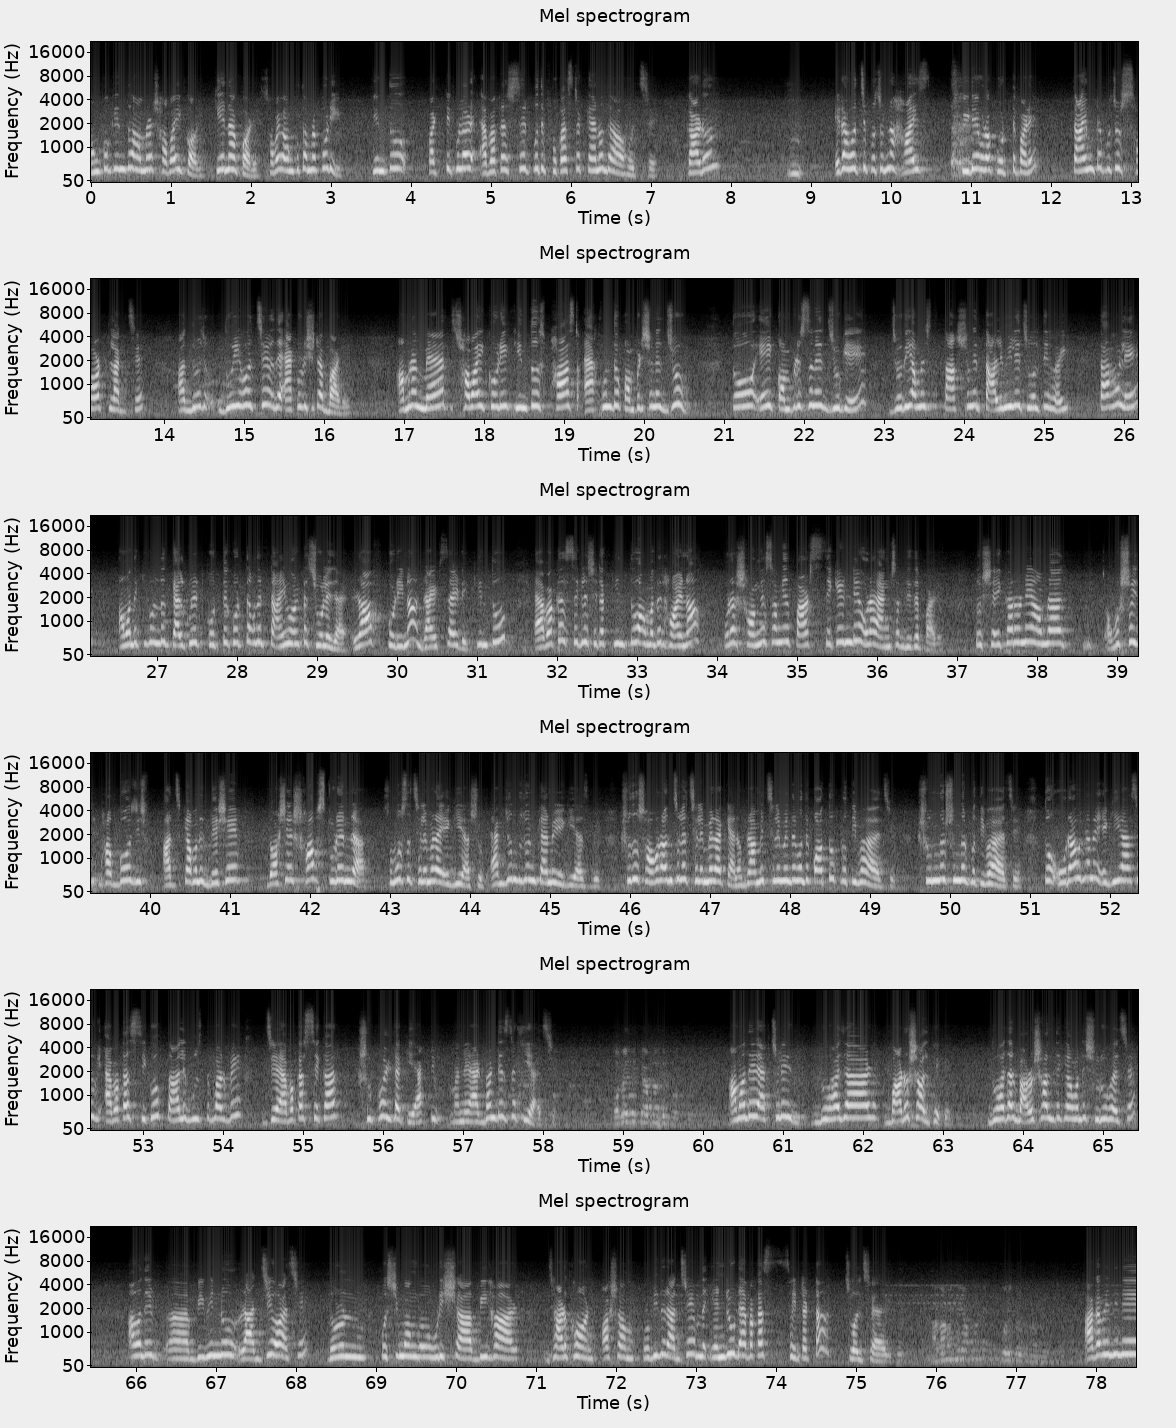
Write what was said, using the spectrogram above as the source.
অঙ্ক কিন্তু আমরা সবাই করি, কে না করে? সবাই অঙ্ক তো আমরা করি, কিন্তু পার্টিকুলার অ্যাবাকাসের প্রতি ফোকাসটা কেন দেওয়া হচ্ছে? কারণ এটা হচ্ছে প্রচণ্ড হাই স্পিডে ওরা করতে পারে টাইমটা প্রচুর শর্ট লাগছে, আর দুই হচ্ছে ওদের অ্যাকুরেসিটা বাড়ে। আমরা ম্যাথ সবাই করি, কিন্তু ফার্স্ট এখন তো কম্পিটিশনের যুগ, তো এই কম্পিটিশনের যুগে যদি আমরা তার সঙ্গে তাল মিলিয়ে চলতে হই তাহলে আমাদের কী বলতো ক্যালকুলেট করতে করতে আমাদের টাইম অনেকটা চলে যায়। রাফ করি না রাইট সাইডে কিন্তু অ্যাবাকাস শিখলে সেটা কিন্তু আমাদের হয় না। ওরা সঙ্গে সঙ্গে পার সেকেন্ডে ওরা অ্যান্সার দিতে পারে। তো সেই কারণে আমরা অবশ্যই ভাববো যে আজকে আমাদের দেশে দশের সব স্টুডেন্টরা সমস্ত ছেলেমেয়েরা এগিয়ে আসুক। একজন দুজন কেন এগিয়ে আসবে? শুধু শহরাঞ্চলের ছেলেমেয়েরা কেন? গ্রামের ছেলেমেয়েদের মধ্যে কত প্রতিভা আছে? সুন্দর সুন্দর প্রতিভা আছে। তো ওরাও যেন এগিয়ে আসুক অ্যাবাকাস শিখুক তাহলে বুঝতে পারবে যে অ্যাবাকাস শেখার সুফলটা কী অ্যাক্টিভ মানে অ্যাডভান্টেজটা কী আছে। আমাদের অ্যাকচুয়ালি দু হাজার বারো সাল থেকে দু হাজার বারো সাল থেকে আমাদের শুরু হয়েছে। আমাদের বিভিন্ন রাজ্যেও আছে। ধরুন পশ্চিমবঙ্গ উড়িষ্যা বিহার ঝাড়খণ্ড অসম প্রভৃতি রাজ্যে আমাদের এনরুড অ্যাবাকাস সেন্টারটা চলছে আর কি। আগামী দিনে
